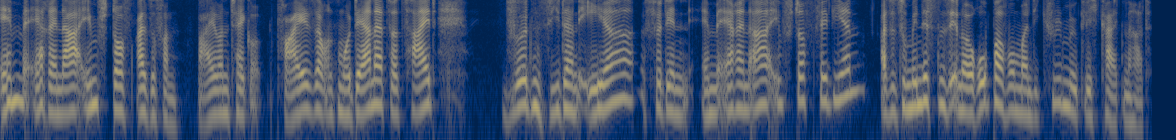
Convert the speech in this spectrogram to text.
mRNA-Impfstoff, also von BioNTech, Pfizer und Moderna zurzeit, würden Sie dann eher für den mRNA-Impfstoff plädieren? Also zumindest in Europa, wo man die Kühlmöglichkeiten hat.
